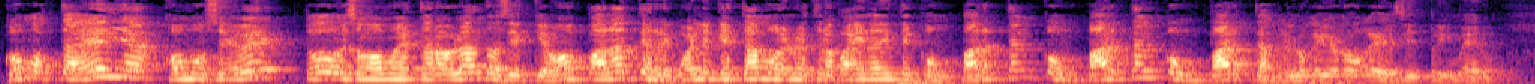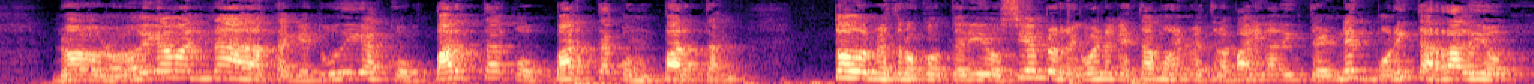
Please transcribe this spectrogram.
¿Cómo está ella? ¿Cómo se ve? Todo eso vamos a estar hablando, así es que vamos para adelante. Recuerden que estamos en nuestra página de internet. Compartan, compartan, compartan. Es lo que yo tengo que decir primero. No, no, no, no diga más nada hasta que tú digas comparta, comparta, compartan. Todos nuestros contenidos siempre. Recuerden que estamos en nuestra página de internet, Bonita Radio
